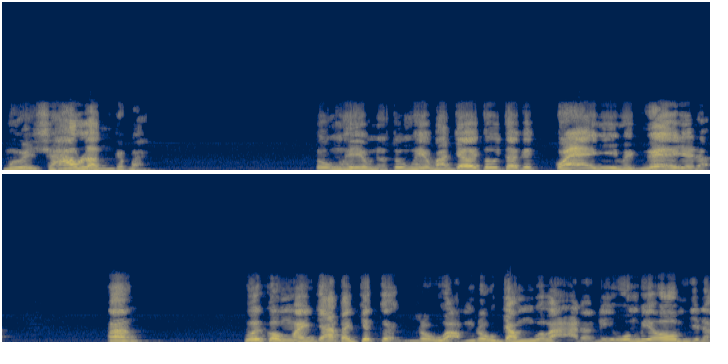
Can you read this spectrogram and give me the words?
16 lần các bạn. Tôi không hiểu nữa tôi không hiểu bà chơi tôi tới cái què gì mà ghê vậy đó. À, cuối cùng mấy anh cha tài chức á, rượu ẩm rượu trong của bà đó đi uống bia ôm gì đó.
